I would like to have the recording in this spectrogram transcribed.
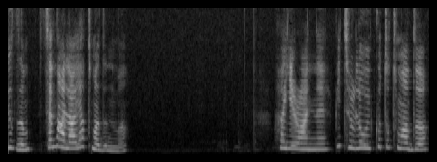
Kızım, sen hala yatmadın mı? Hayır anne, bir türlü uyku tutmadı.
